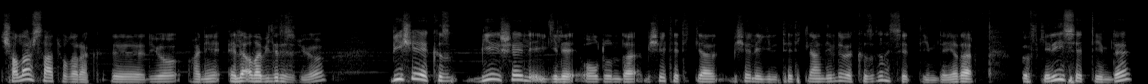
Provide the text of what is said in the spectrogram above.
çalar saat olarak e, diyor hani ele alabiliriz diyor. Bir şeye kız bir şeyle ilgili olduğunda bir şey tetiklen bir şeyle ilgili tetiklendiğimde ve kızgın hissettiğimde ya da öfkeli hissettiğimde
